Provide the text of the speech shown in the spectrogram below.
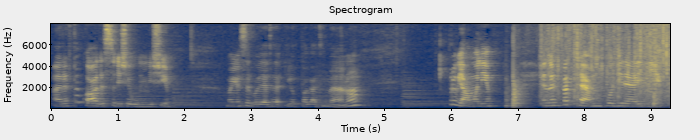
Ah, in realtà qua adesso dice 11, ma io se volete li ho pagati meno. Proviamoli e nel frattempo direi di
